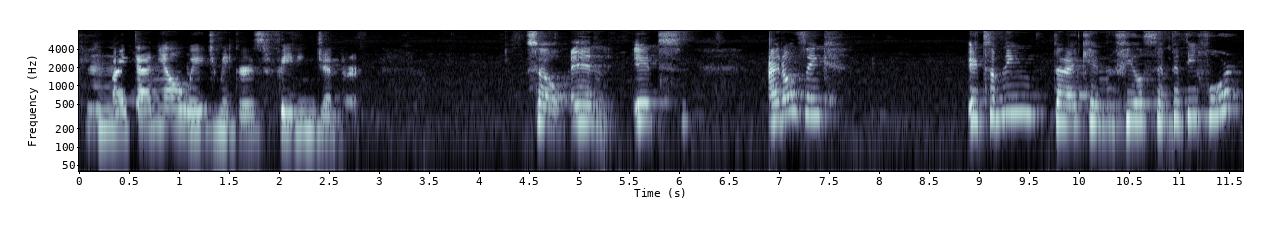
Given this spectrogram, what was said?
Mm-hmm. By Danielle Wagemaker's Fading Gender. So, and it's, I don't think it's something that I can feel sympathy for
